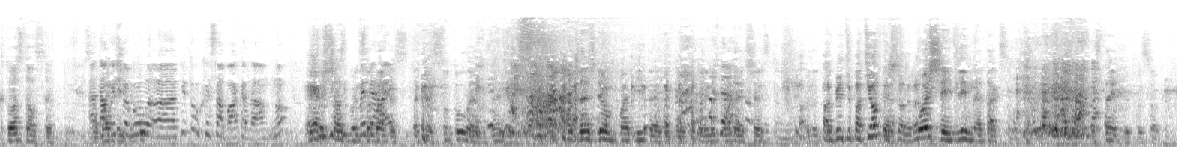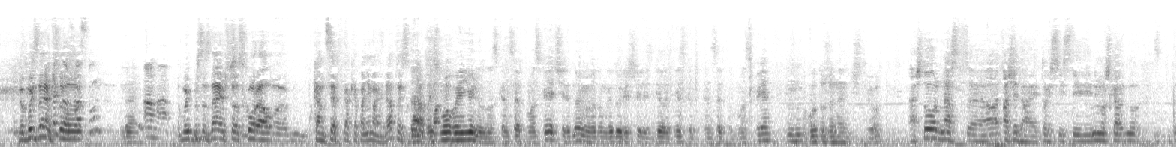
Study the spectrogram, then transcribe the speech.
Кто остался а там Собаки еще был петух? э, петух и собака, да. Ну, пусть сейчас будет Выбирай. собака такая сутулая, знаете, под дождем побитая такая, которой не хватает шерсти. Побитый, потертый, Да. что ли, да? Тощая и длинная такса. Поставить будет высокая. Но мы знаем, это что... Да. Ага. Мы просто знаем, что скоро э, концерт, как я понимаю, да? То есть Да, в- 8 июня у нас концерт в Москве. Очередной мы в этом году решили сделать несколько концертов в Москве. Мгм. Вот уже, наверное, четвертый. А что нас э, ожидает? То есть, если немножко ну,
